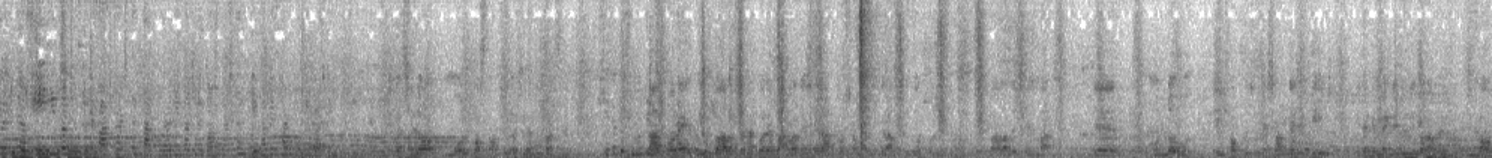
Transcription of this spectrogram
একটু বলা একটু ধরে ছিল মূল প্রস্তাব ছিল ফিফটি পার্সেন্ট শুরুতে তারপরে দ্রুত আলোচনা করে বাংলাদেশের আর্থসামাজিক রাজনৈতিক পরিস্থিতি বাংলাদেশের মা- যে মূল্যবোধ এই সব কিছুকে সামনে রেখেই এটাকে ম্যান্ডেটরি করা হয়। সব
